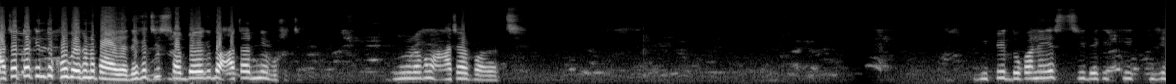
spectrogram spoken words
আচারটা কিন্তু খুব এখানে পাওয়া যায়। দেখেছিস? সব জায়গায় কিন্তু আচার নিয়ে বসেছে। বিভিন্ন রকম আচার পাওয়া যাচ্ছে। গিফটের দোকানে এসেছি, দেখি কি কি যে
